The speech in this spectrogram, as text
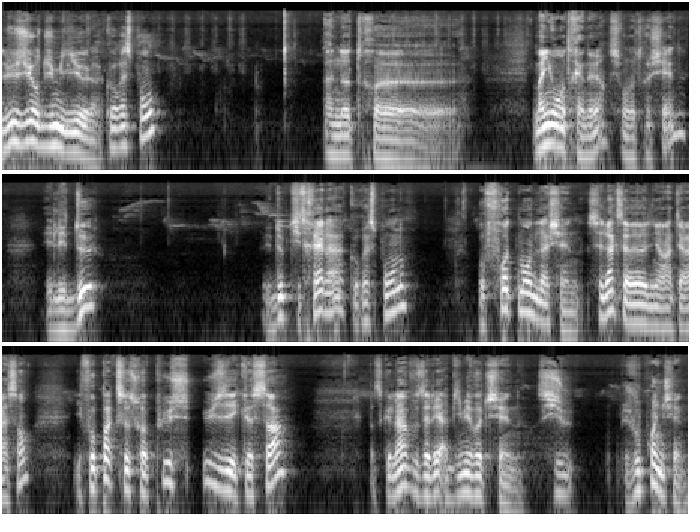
L'usure du milieu là correspond à notre euh, maillon entraîneur sur notre chaîne et les deux les deux petits traits là correspondent au frottement de la chaîne. C'est là que ça va devenir intéressant. Il faut pas que ce soit plus usé que ça parce que là vous allez abîmer votre chaîne. Si je, je vous prends une chaîne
